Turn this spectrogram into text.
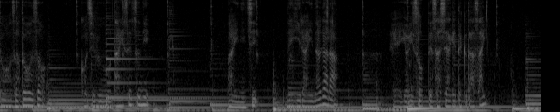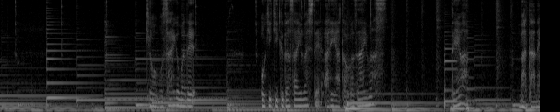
どうぞどうぞ。自分を大切に毎日ねぎらいながら、えー、寄り添って差し上げてください今日も最後までお聞きくださいましてありがとうございますではまたね。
